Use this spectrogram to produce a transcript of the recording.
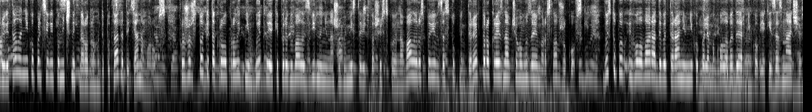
Привітала нікопольців і помічник народного депутата Тетяна Мороз. Про жорстокі та кровопролитні битви, які передували звільненню нашого міста від фашистської навали, розповів заступник директора краєзнавчого музею Мирослав Жуковський. Виступив і голова ради ветеранів Нікополя Микола Ведерніков, який зазначив,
